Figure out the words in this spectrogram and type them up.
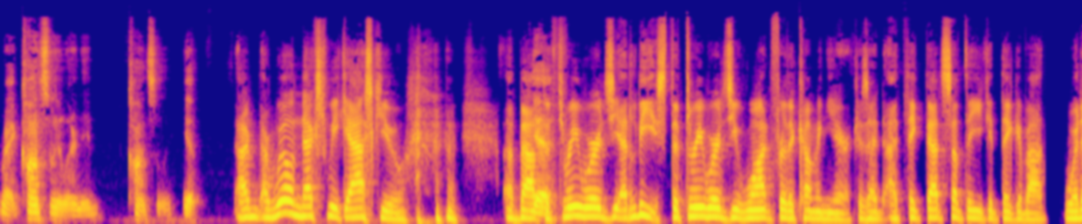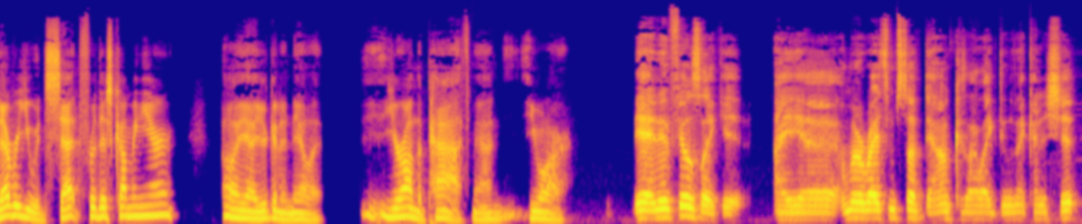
Right, constantly learning, constantly. Yep. I, I will next week ask you about Yeah. the three words, at least the three words you want for the coming year, because I, I think that's something you could think about. Whatever you would set for this coming year, oh yeah, you're going to nail it. You're on the path, man. You are. Yeah, and it feels like it. I uh, I'm gonna write some stuff down because I like doing that kind of shit.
